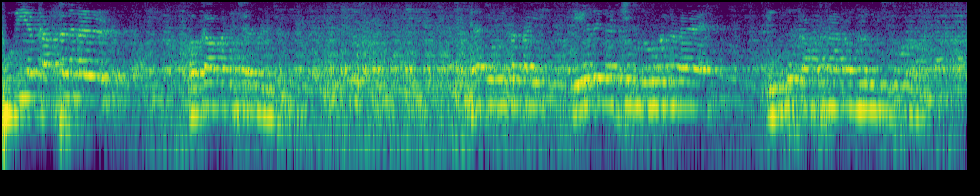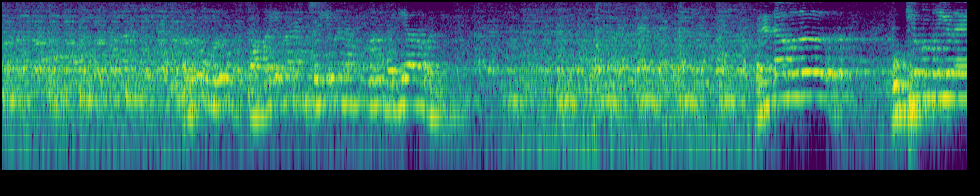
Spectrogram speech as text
പുതിയ കർട്ടനുകൾ വെക്കാൻ വേണ്ടി ചെലവഴിച്ചത്. ഞാൻ ചോദിക്കട്ടെ ഏഴ് ലക്ഷം രൂപയുടെ എന്ത് കർട്ടനാണ് നിങ്ങൾ വെച്ചിട്ടുള്ളത്? അത് ഒരു പറയുന്നതിനും ചെയ്യുന്നതിനും ഒരു മര്യാദ വേണ്ടി? മുഖ്യമന്ത്രിയുടെ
